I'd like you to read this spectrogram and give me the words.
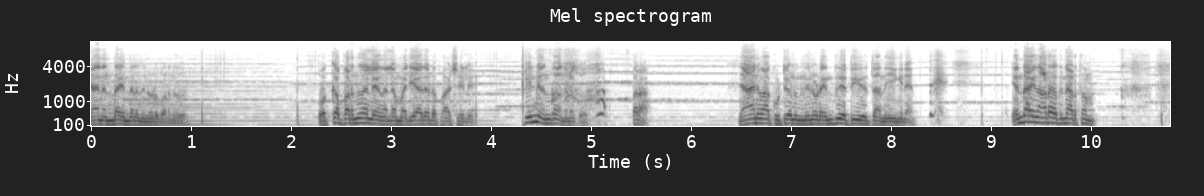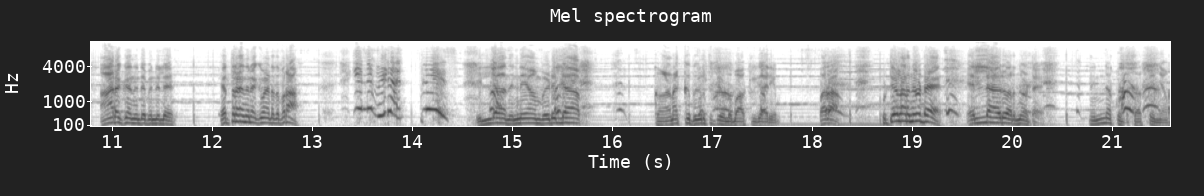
ഞാൻ എന്താ ഇന്നലെ നിന്നോട് പറഞ്ഞത്? ഒക്കെ പറഞ്ഞതല്ലേ നല്ല മര്യാദയുടെ ഭാഷയിൽ? പിന്നെ എന്താ നിനക്കോ? പറ. ഞാനും ആ കുട്ടികളും നിന്നോട് എന്ത് തെറ്റ് ചെയ്തിട്ടാ നീ ഇങ്ങനെ? എന്താ ഈ നാടകത്തിന്റെ അർത്ഥം? ആരൊക്കെ നിന്റെ പിന്നിൽ? എത്ര നിനക്ക് വേണ്ടത്? പറ. ഇല്ല നിന്നെ ഞാൻ വിടില്ല. കണക്ക് തീർത്തിട്ടുള്ളൂ ബാക്കി കാര്യം. പറ. കുട്ടികൾ അറിഞ്ഞോട്ടെ? എല്ലാവരും അറിഞ്ഞോട്ടെ? നിന്നെ കൊണ്ട് സത്യം ഞാൻ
